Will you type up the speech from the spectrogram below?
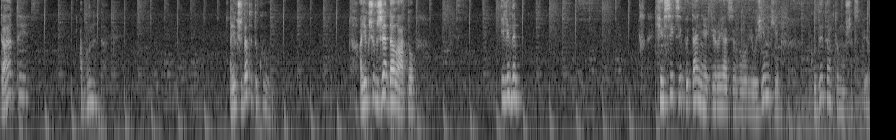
дати або не дати. А якщо дати, то коли? А якщо вже дала, то ілі не. І всі ці питання, які рояться в голові у жінки, куди там тому Шекспіру?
